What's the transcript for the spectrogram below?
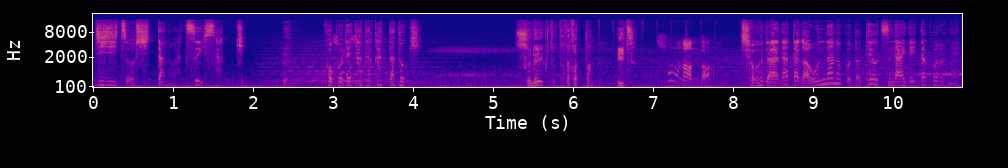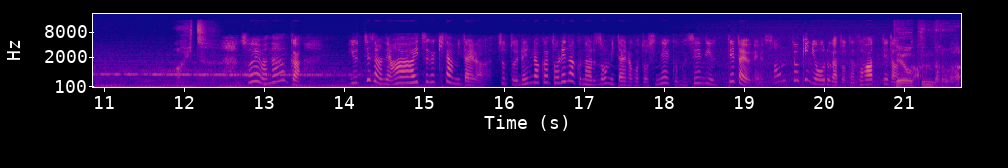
事実を知ったのはついさっき。え？ここで戦った時。スネークと戦った？いつ？そうなんだ。ちょうどあなたが女の子と手をつないでいた頃ね。あいつ。そういえばなんか言ってたよね。あああいつが来たみたいな。ちょっと連絡が取れなくなるぞみたいなことをスネーク無線で言ってたよね。その時にオルガと戦ってたんだ手を組んだのは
